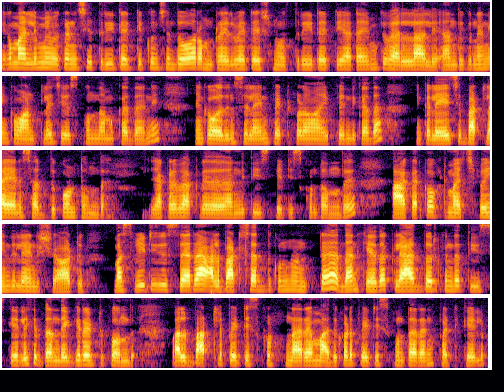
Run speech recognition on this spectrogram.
ఇక మళ్ళీ మేము ఇక్కడ నుంచి త్రీ థర్టీ కొంచెం దూరం రైల్వే స్టేషన్ త్రీ థర్టీ ఆ టైంకి వెళ్ళాలి. అందుకనే ఇంకా వంటలే చేసుకుందాం కదా అని ఇంకా వదిన సెలైన్ పెట్టుకోవడం అయిపోయింది కదా. ఇంకా లేచి బట్టలు అవన్నీ సర్దుకుంటుంది. ఎక్కడ అక్కడ అన్నీ తీసి పెట్టేసుకుంటుంది. ఆఖరికి ఒకటి మర్చిపోయింది లేండి షార్ట్. మా స్వీట్ చూసారా? వాళ్ళ బట్టలు సర్దుకుంటుంటే దానికి ఏదో క్లాత్ దొరికిందో తీసుకెళ్ళి దాని దగ్గర పెట్టుకుంది. వాళ్ళు బట్టలు పెట్టేసుకుంటున్నారేమో అది కూడా పెట్టేసుకుంటారని పట్టుకెళ్ళి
